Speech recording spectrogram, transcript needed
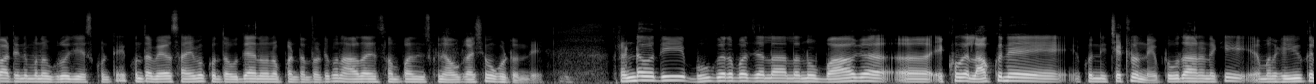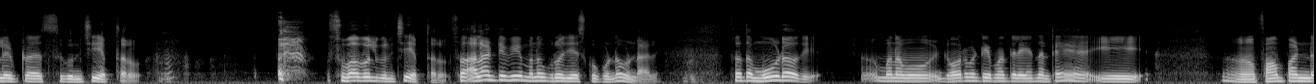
వాటిని మనం గ్రో చేసుకుంటే కొంత వ్యవసాయం కొంత ఉద్యానవన పంటలతోటి మనం ఆదాయం సంపాదించుకునే అవకాశం ఒకటి ఉంది. రెండవది భూగర్భ జలాలను బాగా ఎక్కువగా లాక్కునే కొన్ని చెట్లు ఉన్నాయి ఇప్పుడు ఉదాహరణకి మనకి యూకలిప్టస్ గురించి చెప్తారు. సుబాబుల్ గురించి చెప్తారు. సో అలాంటివి మనం గ్రో చేసుకోకుండా ఉండాలి. తర్వాత మూడవది మనము గవర్నమెంట్ ఈ మధ్యలో ఏంటంటే ఈ ఫామ్ పండ్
